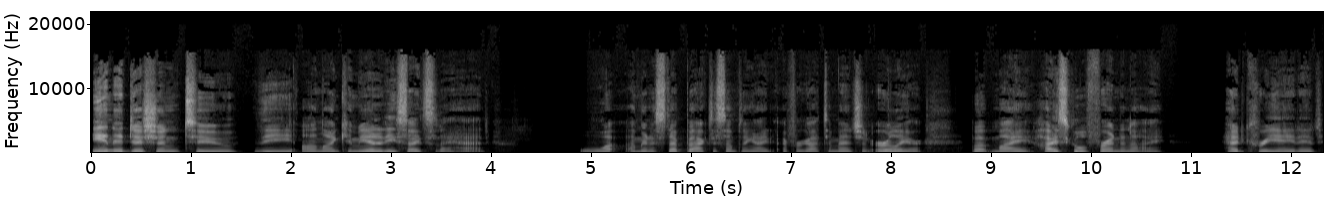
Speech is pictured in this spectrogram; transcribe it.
in addition to the online community sites that I had, what I'm going to step back to something I, I forgot to mention earlier, but my high school friend and I had created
